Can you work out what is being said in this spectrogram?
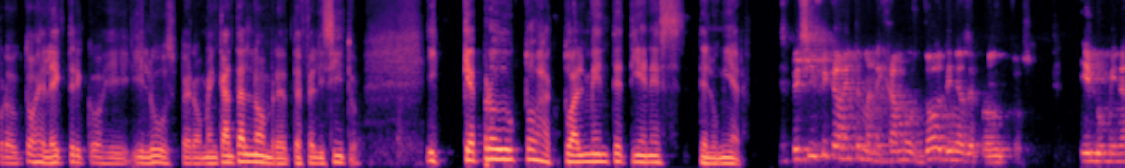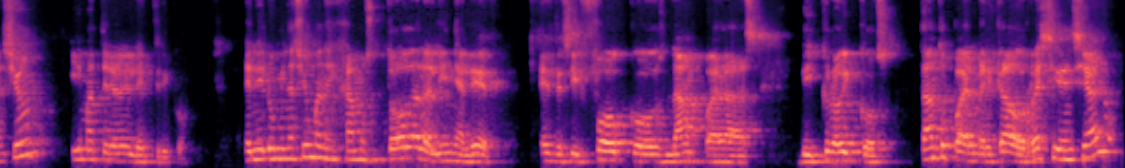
Productos eléctricos y, y luz, pero me encanta el nombre, te felicito. ¿Y qué productos actualmente tienes Específicamente manejamos dos líneas de productos, iluminación y material eléctrico. En iluminación manejamos toda la línea LED, es decir, focos, lámparas, dicroicos, tanto para el mercado residencial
